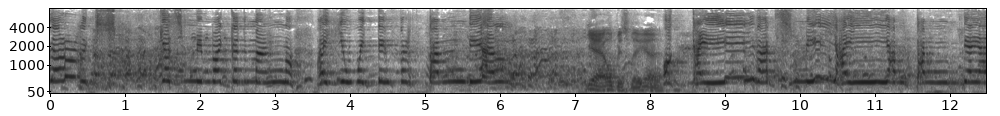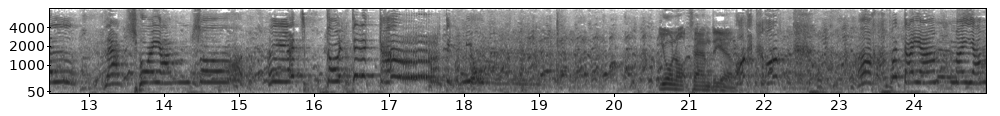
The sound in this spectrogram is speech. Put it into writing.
there. Excuse me, my good man. Are you waiting for Tam Dalyell? Yeah, obviously, yeah. Okay, that's me. I am Tam Dalyell. That's who I am. So let's go into the car. Take me home. You're not Tam Dalyell. Ach, but I am. I am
